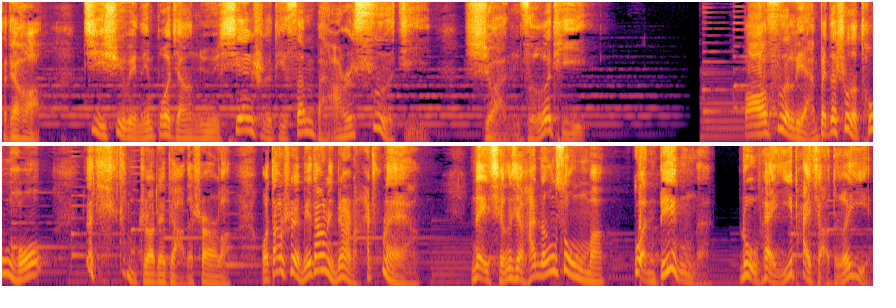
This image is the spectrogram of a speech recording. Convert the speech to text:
大家好，继续为您播讲《女先生》的第三百二十四集选择题。宝四脸被他说的通红，那你怎么知道这表的事儿了？我当时也没当你面拿出来呀，那情形还能送吗？惯病呢！陆佩一派小得意，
